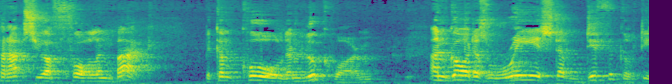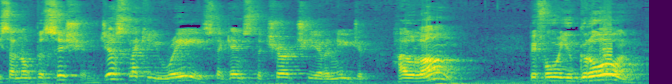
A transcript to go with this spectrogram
perhaps you have fallen back, become cold and lukewarm, and God has raised up difficulties and opposition, just like He raised against the church here in Egypt. How long before you groan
